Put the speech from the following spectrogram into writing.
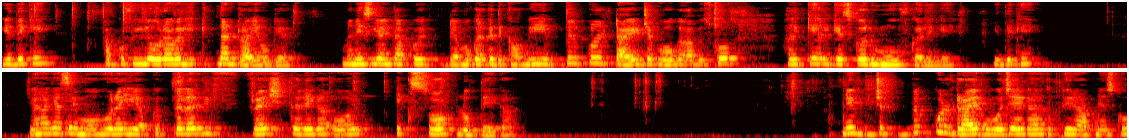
ये देखें आपको फील हो रहा होगा ये कितना ड्राई हो गया। मैंने इसलिए आपको एक डेमो करके दिखाऊँगी। ये बिल्कुल टाइट जब होगा, आप इसको हल्के हल्के इसको रिमूव करेंगे। ये देखें जहाँ जहाँ से रिमूव हो रहा है, ये आपका कलर भी फ्रेश करेगा और एक सॉफ्ट लुक देगा। अपने जब बिल्कुल ड्राई हो जाएगा तो फिर आपने इसको,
